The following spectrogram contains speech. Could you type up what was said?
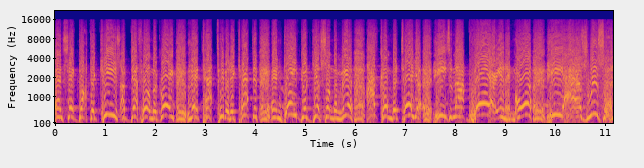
and said, got the keys of death, hell, and the grave, led captivity captive, and gave good gifts unto men. I've come to tell you, he's not there anymore. He has risen.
